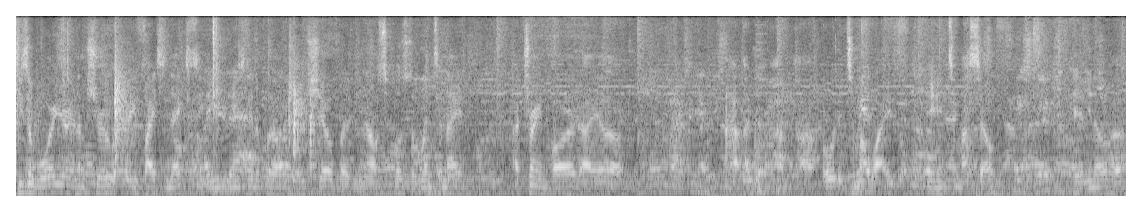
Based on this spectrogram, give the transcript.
he's a warrior, and I'm sure whoever he fights next, he, he's going to put on a great show. But you know, I was supposed to win tonight. I trained hard. I uh, I, I, I owed it to my wife and to myself. And you know, uh,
